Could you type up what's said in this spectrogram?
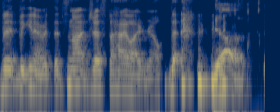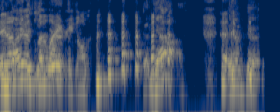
But but you know it, it's not just the highlight reel. yeah, they don't do a highlight reel. yeah, they don't do it.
